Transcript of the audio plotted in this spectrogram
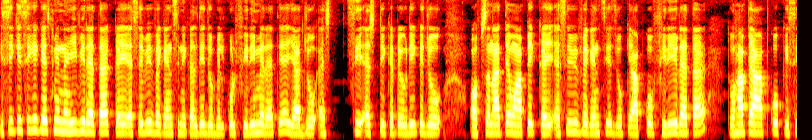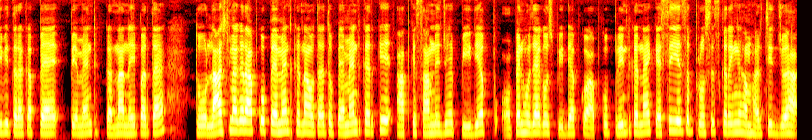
किसी किसी के केस में नहीं भी रहता है। कई ऐसे भी वैकेंसी निकलती है, जो बिल्कुल फ्री में रहती है, या जो S C S T category के जो ऑप्शन आते हैं, वहाँ पे कई ऐसी भी वैकेंसी है, जो कि आपको फ्री रहता है। तो वहाँ पे आपको किसी भी तरह का पे पेमेंट करना नहीं पड़ता है। तो लास्ट में अगर आपको पेमेंट करना होता है तो पेमेंट करके आपके सामने जो है पीडीएफ ओपन हो जाएगा। उस पीडीएफ को आपको प्रिंट करना है। कैसे ये सब प्रोसेस करेंगे, हम हर चीज़ जो है,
